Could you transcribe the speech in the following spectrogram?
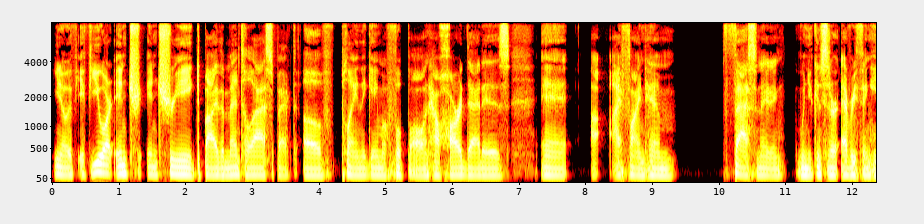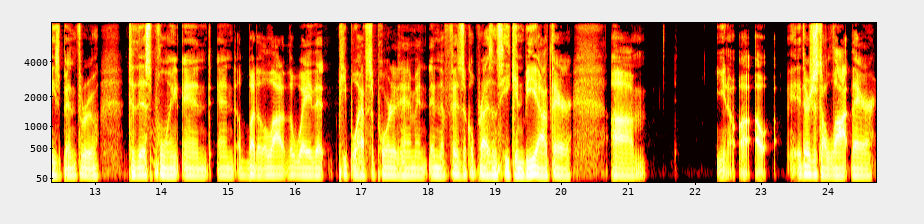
you know, if if you are int- intrigued by the mental aspect of playing the game of football and how hard that is, and I, I find him fascinating when you consider everything he's been through to this point and and but a lot of the way that people have supported him and, and the physical presence he can be out there um you know uh, uh, there's just a lot there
